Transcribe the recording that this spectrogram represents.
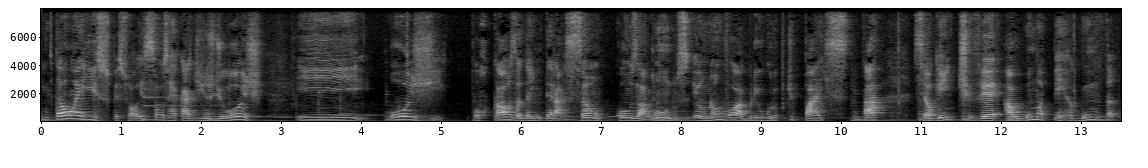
Então é isso, pessoal. Esses são os recadinhos de hoje. E hoje, por causa da interação com os alunos, eu não vou abrir o grupo de pais, tá? Se alguém tiver alguma pergunta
